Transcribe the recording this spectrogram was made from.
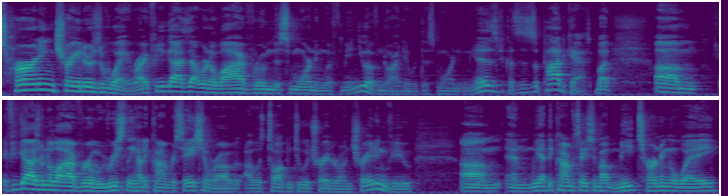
Turning traders away, right? For you guys that were in a live room this morning with me, and you have no idea what this morning is because this is a podcast. But um, if you guys are in the live room, we recently had a conversation where I was, was talking to a trader on TradingView, um, and we had the conversation about me turning away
